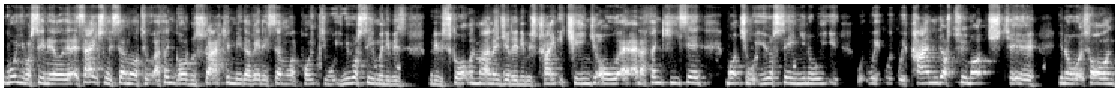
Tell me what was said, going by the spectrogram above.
What you were saying earlier, it's actually similar to. I think Gordon Strachan made a very similar point to what you were saying when he was when he was Scotland manager and he was trying to change it all. And I think he said much of what you're saying. You know, we we, we pander too much to you know it's all in,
